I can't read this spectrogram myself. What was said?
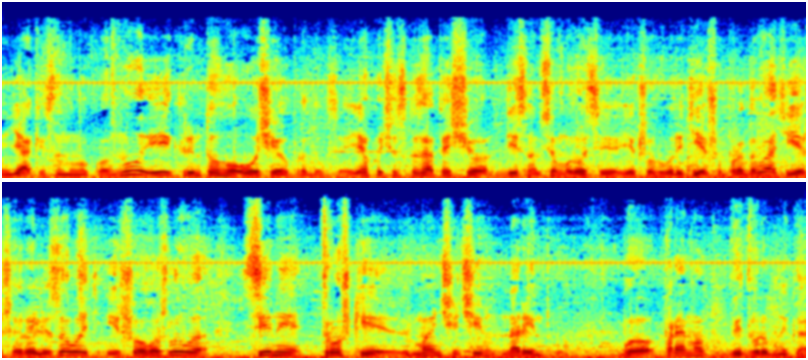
Якісне молоко. Ну і крім того, овочева продукція. Я хочу сказати, що дійсно в цьому році, якщо говорити, є що продавати, є що реалізовувати, і що важливо, ціни трошки менші, ніж на ринку, бо прямо від виробника.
